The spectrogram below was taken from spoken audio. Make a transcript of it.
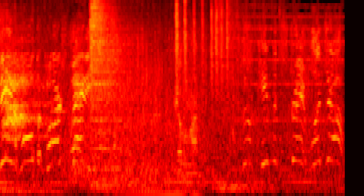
Dean, hold the car steady. Come on. Look, keep it straight. Watch out.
